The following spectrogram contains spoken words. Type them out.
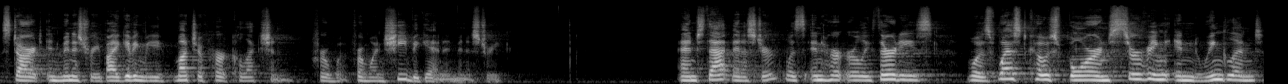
start in ministry by giving me much of her collection for, from when she began in ministry. And that minister was in her early 30s, was West Coast born, serving in New England.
